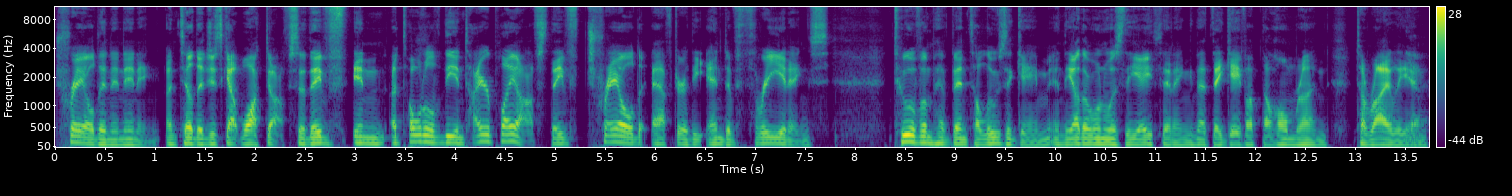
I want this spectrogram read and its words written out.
trailed in an inning until they just got walked off. So they've in a total of the entire playoffs, they've trailed after the end of three innings. Two of them have been to lose a game, and the other one was the eighth inning that they gave up the home run to Riley and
